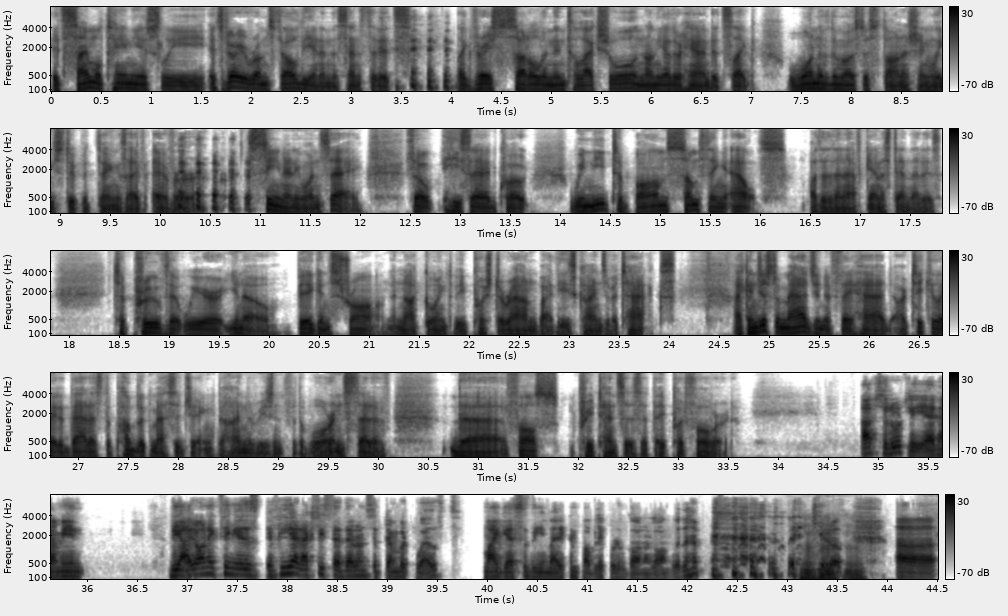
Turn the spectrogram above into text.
it's simultaneously it's very Rumsfeldian in the sense that it's like very subtle and intellectual, and on the other hand, it's like one of the most astonishingly stupid things I've ever seen anyone say. So he said, "quote We need to bomb something else other than Afghanistan. That is." To prove that we're, you know, big and strong and not going to be pushed around by these kinds of attacks. I can just imagine if they had articulated that as the public messaging behind the reason for the war instead of the false pretenses that they put forward. Absolutely. And I mean, the ironic thing is, if he had actually said that on September 12th, my guess is the American public would have gone along with him. like, mm-hmm, you know, mm-hmm. uh,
